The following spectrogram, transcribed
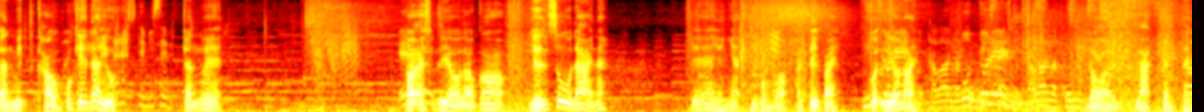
กันมิดเขาโอเคได้อยู่ กันเวทพอเอสเรียวเราก็ยืนสู้ได้นะเคอย่างเงี้ยที่ผมบอกอันติไปกดเลี้ยวหน่อย โดนลักเต็มเต็ม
